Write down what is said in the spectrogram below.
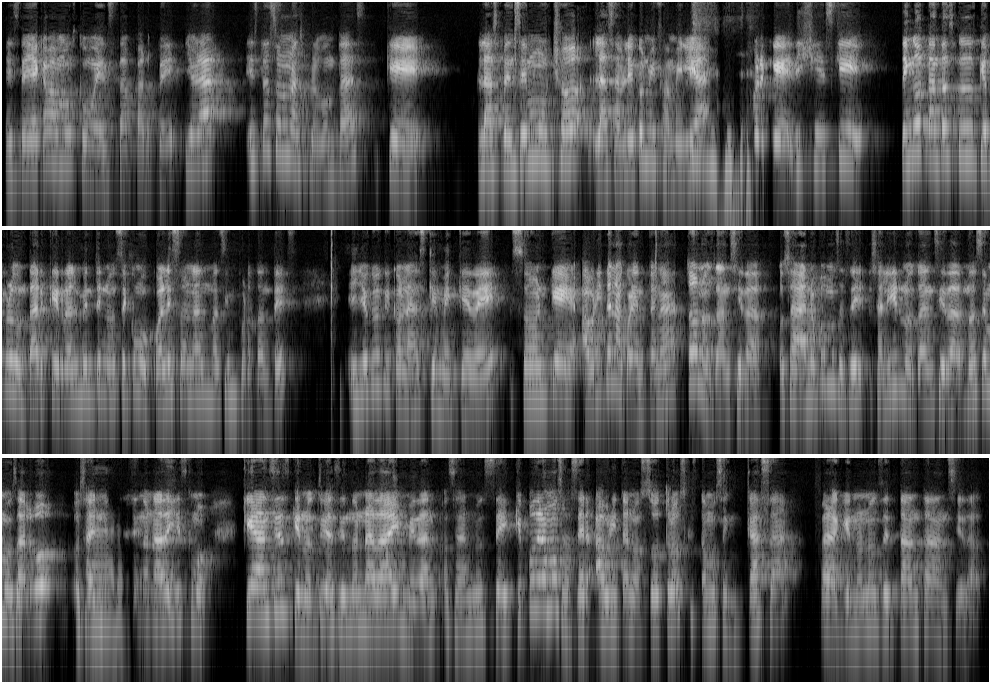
Este, ya acabamos como esta parte. Y ahora, estas son unas preguntas que las pensé mucho, las hablé con mi familia, porque dije, es que tengo tantas cosas que preguntar que realmente no sé como cuáles son las más importantes. Y yo creo que con las que me quedé son que ahorita en la cuarentena todo nos da ansiedad. O sea, no podemos salir, nos da ansiedad. No hacemos algo, o sea, no estoy haciendo nada y es como, qué ansias que no estoy haciendo nada y me dan, o sea, no sé, ¿qué podríamos hacer ahorita nosotros que estamos en casa para que no nos dé tanta ansiedad?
